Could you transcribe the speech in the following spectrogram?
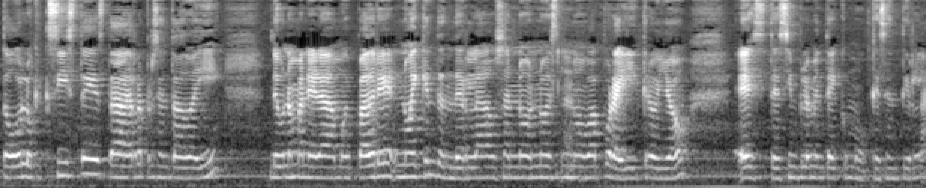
todo lo que existe está representado ahí de una manera muy padre. No hay que entenderla, o sea, no, no, es, no va por ahí, creo yo. Este, simplemente hay como que sentirla,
